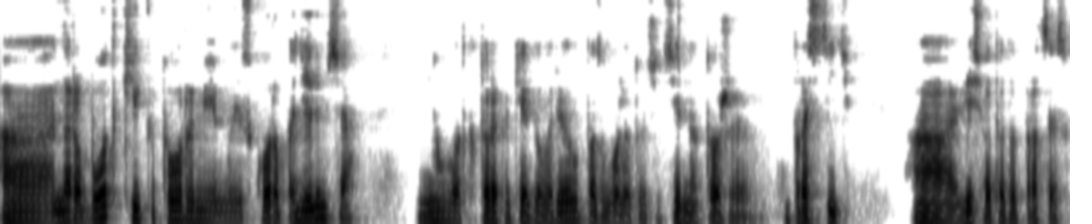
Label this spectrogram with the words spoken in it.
а, наработки, которыми мы скоро поделимся, ну, вот, которые, как я говорил, позволят очень сильно тоже упростить а, весь вот этот процесс.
